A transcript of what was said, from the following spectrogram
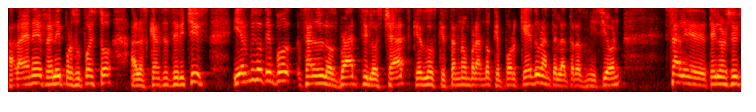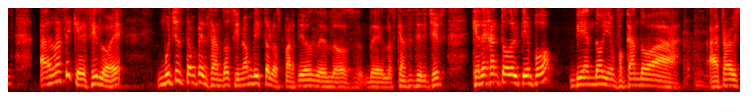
a la NFL y, por supuesto, a los Kansas City Chiefs. Y al mismo tiempo salen los Brads y los Chats, que es los que están nombrando que por qué durante la transmisión sale Taylor Swift. Además, hay que decirlo, ¿eh? Muchos están pensando, si no han visto los partidos de los, de los Kansas City Chiefs, que dejan todo el tiempo viendo y enfocando a, a Travis,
